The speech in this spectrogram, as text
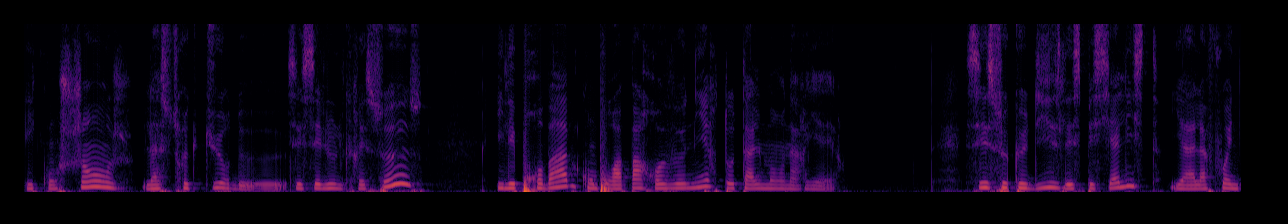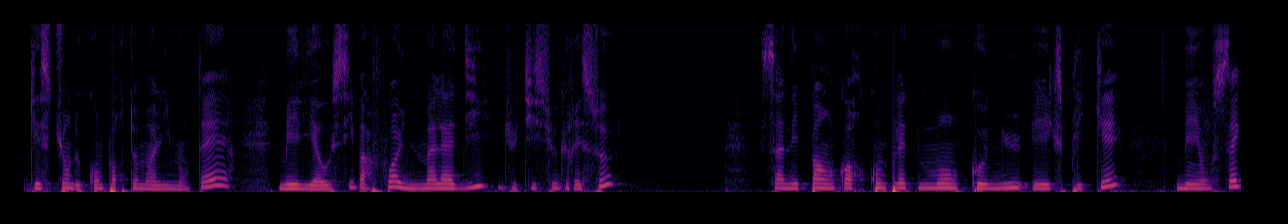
et qu'on change la structure de ces cellules graisseuses, il est probable qu'on ne pourra pas revenir totalement en arrière. C'est ce que disent les spécialistes. Il y a à la fois une question de comportement alimentaire, mais il y a aussi parfois une maladie du tissu graisseux. Ça n'est pas encore complètement connu et expliqué, mais on sait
